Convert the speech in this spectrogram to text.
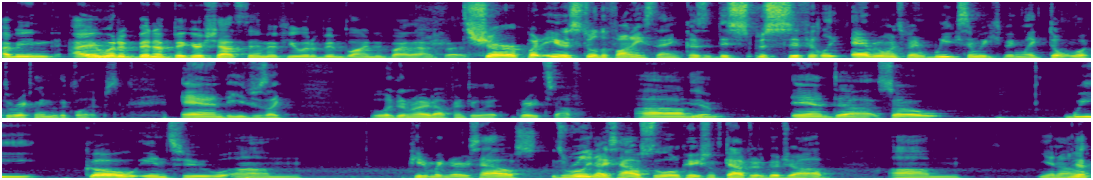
I mean, I would have been a bigger shout to him if he would have been blinded by that. But sure, but it was still the funniest thing because this specifically, everyone spent weeks and weeks being like, "Don't look directly into the clips," and he's just like looking right up into it. Great stuff. Um, Yep. And uh, so we go into um, Peter McNary's house. It's a really nice house. The location's captured a good job. Um, you know. Yeah.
